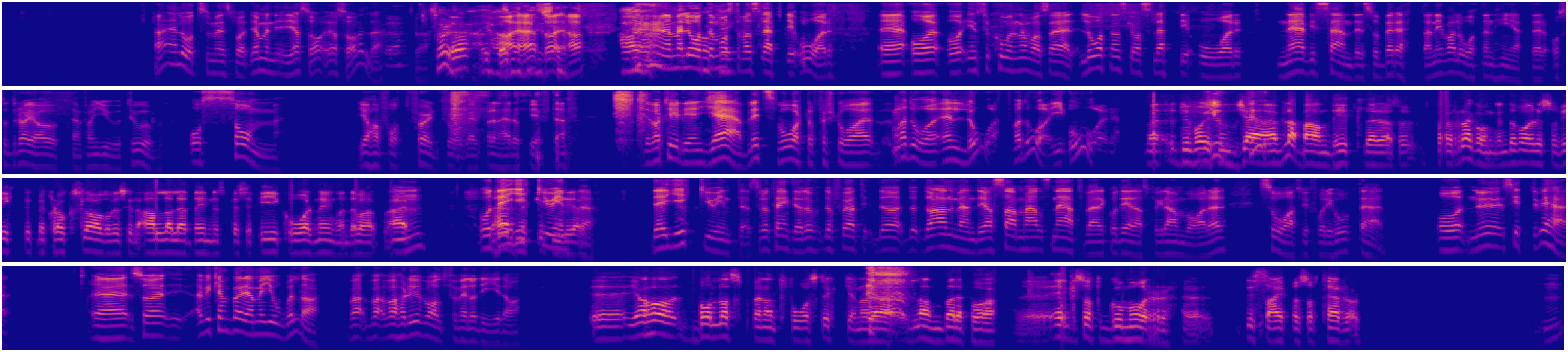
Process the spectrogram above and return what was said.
Ja, en låt som är sport. Ja, men jag sa, jag sa väl det. Ja. Sa du det? Ja, ja, ja, sa det. Ja. Ja, men låten okay. måste vara släppt i år. Eh, och, och, instruktionerna var så här. Låten ska vara släppt i år när vi sänder så berättar ni vad låten heter och så drar jag upp den från Youtube. Och som jag har fått följdfrågor på den här uppgiften. Det var tydligen jävligt svårt att förstå. Vad då en låt? Vad då i år? Men du var ju så jävla band-Hitler. Alltså, förra gången då var det så viktigt med klockslag och vi skulle alla lämna in en specifik ordning. Och det, var, nej, mm. och det, det gick ju tidigare. inte. Det gick ju inte, så då tänkte jag då, då, får jag, då, då, då använder jag Samhalls nätverk och deras programvaror så att vi får ihop det här. Och nu sitter vi här. Eh, så vi kan börja med Joel då. Va, va, vad har du valt för melodi idag? Eh, jag har bollats mellan två stycken och jag landade på eh, Eggs of Gomor, eh, Disciples of Terror. Mm.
